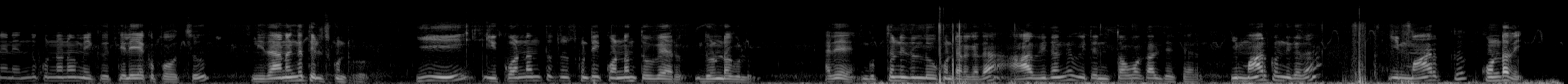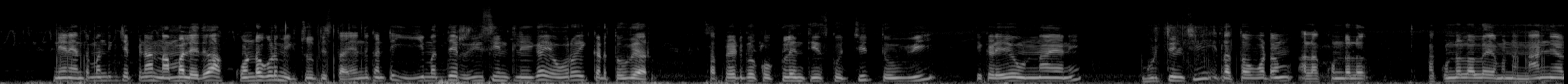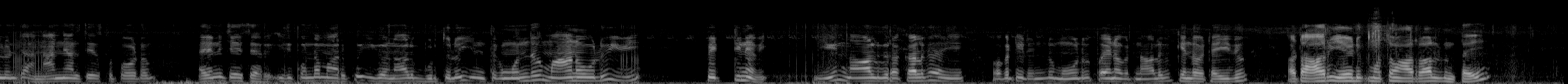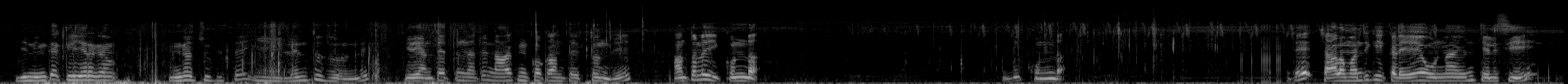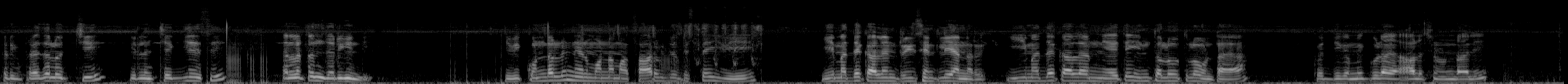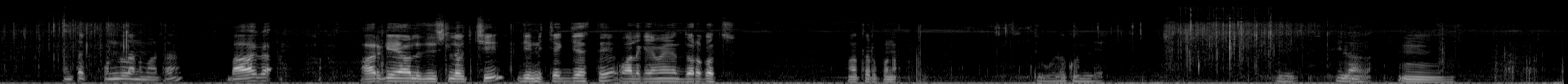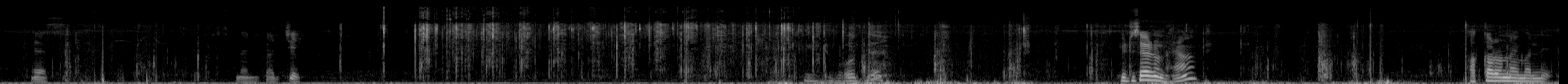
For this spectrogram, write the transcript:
నేను ఎందుకున్నానో మీకు తెలియకపోవచ్చు. నిదానంగా తెలుసుకుంటారు. ఈ ఈ కొండంతా చూసుకుంటే ఈ కొండను తవ్వారు దుండగులు. అదే గుప్త నిధులు తవ్వుకుంటారు కదా ఆ విధంగా వీటిని తవ్వకాలు చేశారు. ఈ మార్క్ ఉంది కదా ఈ మార్క్ కొండది. నేను ఎంతమందికి చెప్పినా నమ్మలేదు ఆ కొండ కూడా మీకు చూపిస్తా. ఎందుకంటే ఈ మధ్య రీసెంట్లీగా ఎవరో ఇక్కడ తవ్వారు. సపరేట్గా కుక్కలను తీసుకొచ్చి తవ్వి ఇక్కడ ఏ ఉన్నాయని గుర్తించి ఇట్లా తవ్వటం అలా కుండలో ఆ కుండలలో ఏమన్నా నాణ్యాలు ఉంటే ఆ నాణ్యాలు తీసుకుపోవడం అవన్నీ చేశారు. ఇది కుండ మార్కు ఇగో నాలుగు గుర్తులు. ఇంతకు ముందు మానవులు ఇవి పెట్టినవి. ఇవి నాలుగు రకాలుగా ఒకటి రెండు మూడు పైన ఒకటి నాలుగు కింద ఒకటి ఐదు అటు ఆరు ఏడు మొత్తం ఆరు రాళ్ళు ఉంటాయి. దీన్ని ఇంకా క్లియర్గా ఇంకా చూపిస్తే ఈ లెంత్ చూడండి. ఇది ఎంత ఎత్తుందంటే నాకు ఇంకొక అంత ఎత్తుంది. అంతలో ఈ కుండ. ఇది కుండ. అంటే చాలా మందికి ఇక్కడ ఏ ఉన్నాయని తెలిసి ఇక్కడికి ప్రజలు వచ్చి వీళ్ళని చెక్ చేసి వెళ్ళటం జరిగింది. ఇవి కుండలు నేను మొన్న మా సార్కు చూపిస్తే ఇవి ఈ మధ్య కాలం రీసెంట్లీ అన్నారు. ఈ మధ్య కాలం అయితే ఇంత లోతులో ఉంటాయా? కొద్దిగా మీకు కూడా ఆలోచన ఉండాలి. అంత కుండలు అనమాట బాగా ఆర్కియాలజిస్టులు వచ్చి దీన్ని చెక్ చేస్తే వాళ్ళకి ఏమైనా దొరకవచ్చు మా తరపున. ఇది కూడా కొండే. ఇలాగా. ఎస్ దాన్ని కట్ చేయి. ఇటు పోతే ఇటు సైడ్ ఉన్నాయా? అక్కడ ఉన్నాయి మళ్ళీ.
